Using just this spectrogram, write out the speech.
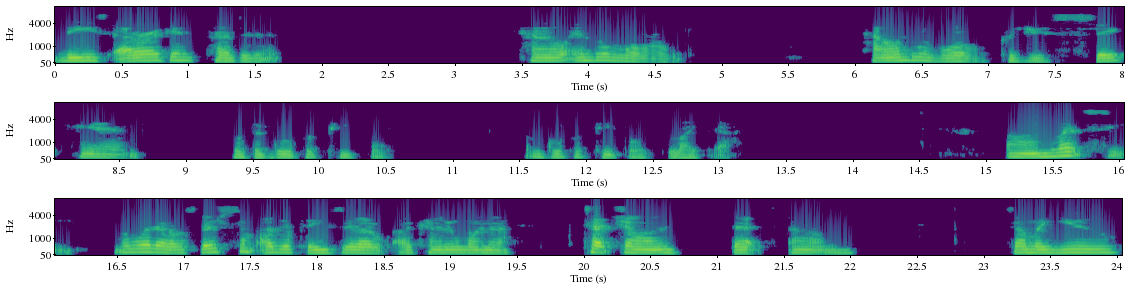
these arrogant presidents, how in the world, how in the world could you shake hands with a group of people, a group of people like that? Um, let's see. What else? There's some other things that I, I kind of want to touch on that um, some of you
